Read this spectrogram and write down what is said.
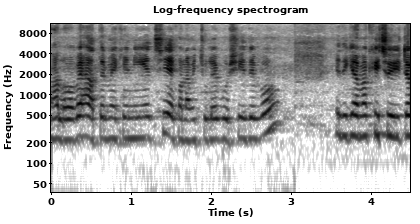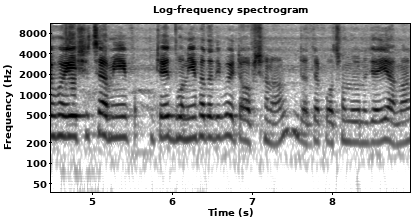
ভালোভাবে হাতে মেখে নিয়েছি, এখন আমি চুলায় বসিয়ে দেব। এদিকে আমার খিচুড়িটা হয়ে এসেছে, আমি যে ধনিয়া পাতা দিব এটা অপশনাল যার যার পছন্দ অনুযায়ী আমার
